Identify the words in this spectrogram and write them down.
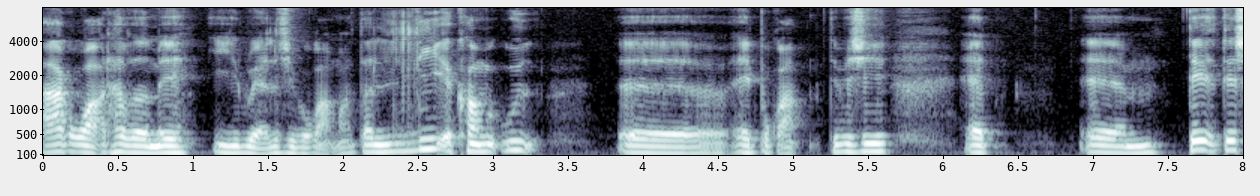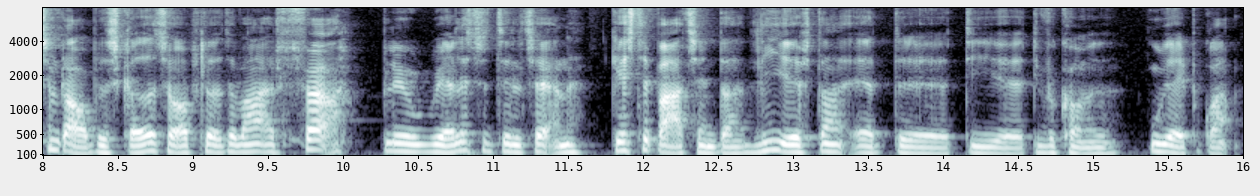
akkurat har været med i reality-programmer, der lige er kommet ud øh, af et program. Det vil sige, at øh, det, det, som der var blevet skrevet til opslaget, det var, at før blev reality-deltagerne gæstebartender lige efter, at øh, de, øh, de var kommet ud af et program.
